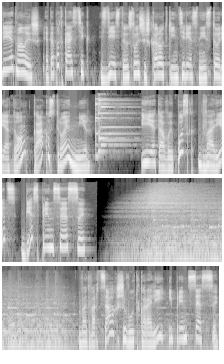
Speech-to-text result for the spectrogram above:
Привет, малыш! Это подкастик. Здесь ты услышишь короткие интересные истории о том, как устроен мир. И это выпуск «Дворец без принцессы». Во дворцах живут короли и принцессы.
